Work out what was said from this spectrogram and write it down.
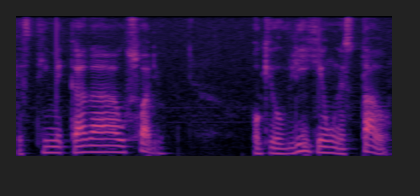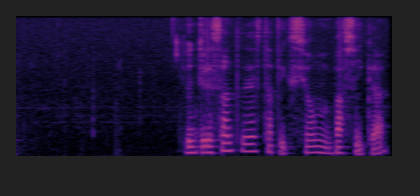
que estime cada usuario o que obligue un estado. Lo interesante de esta ficción básica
